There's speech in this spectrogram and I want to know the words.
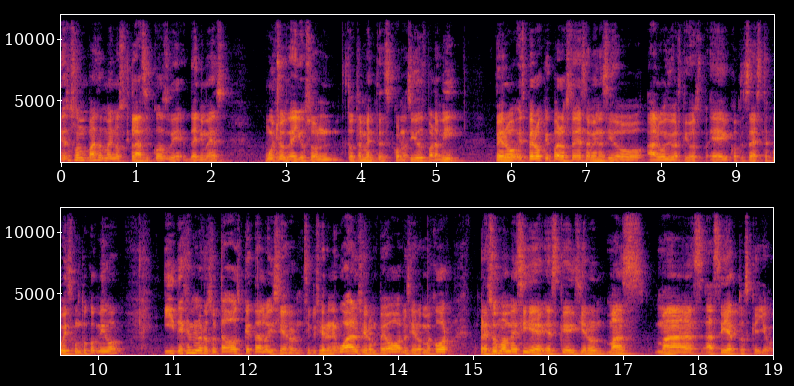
Esos son más o menos clásicos de, de animes. Muchos de ellos son totalmente desconocidos para mí. Pero espero que para ustedes también ha sido algo divertido eh, contestar este quiz junto conmigo. Y déjenme los resultados, qué tal lo hicieron. Si lo hicieron igual, lo hicieron peor, lo hicieron mejor. Presúmame si es que hicieron más, más aciertos que yo.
